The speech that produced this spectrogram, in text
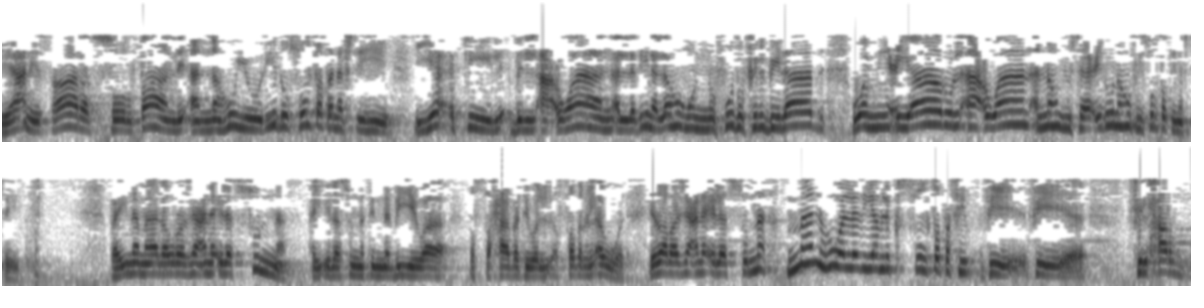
يعني صار السلطان لأنه يريد سلطة نفسه. يأتي بالأعوان الذين لهم النفوذ في البلاد ومعيار الأعوان أنهم يساعدونه في سلطة نفسه. بينما لو رجعنا إلى السنة أي إلى سنة النبي والصحابة والصدر الأول. إذا رجعنا إلى السنة من هو الذي يملك السلطة في, في, في, في الحرب؟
